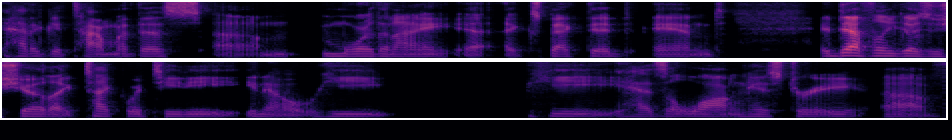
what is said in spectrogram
had a good time with this, um, more than I uh, expected, and it definitely goes to show like Taika Waititi, you know, he he has a long history of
